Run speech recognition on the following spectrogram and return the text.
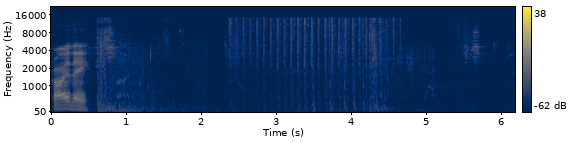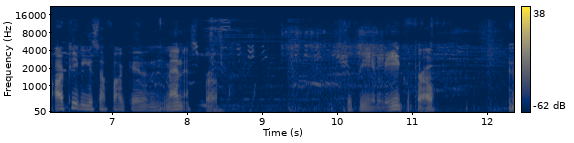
fuck are they? RPD is a fucking menace, bro. Should be illegal, bro.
